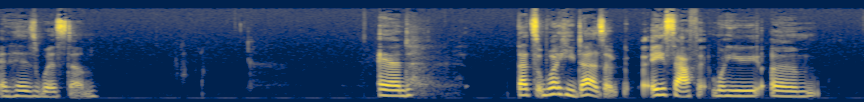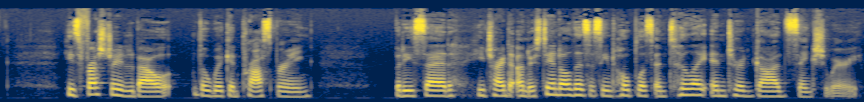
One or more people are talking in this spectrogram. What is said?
and his wisdom. And that's what he does. Asaph, when he um, he's frustrated about the wicked prospering, but he said he tried to understand all this. It seemed hopeless until I entered God's sanctuary.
